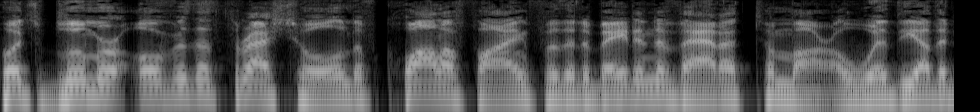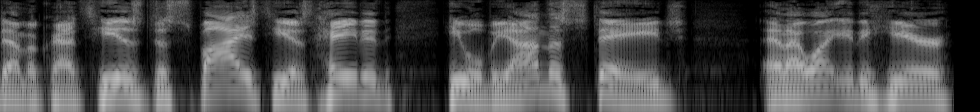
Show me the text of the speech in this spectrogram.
puts Bloomer over the threshold of qualifying for the debate in Nevada tomorrow with the other Democrats. He is despised, he is hated, he will be on the stage, and I want you to hear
